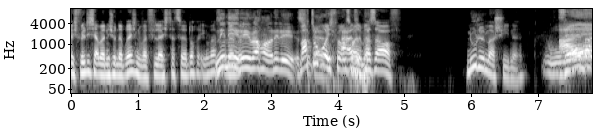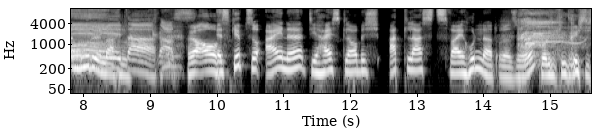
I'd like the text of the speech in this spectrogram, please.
ich will dich aber nicht unterbrechen, weil vielleicht hast du ja doch irgendwas. Nee, nee, so. nee, mach mal, nee, nee. Mach du geil. ruhig für uns Also, heute pass mit. auf. Nudelmaschine. Wow. selber Nudeln machen. Alter. Krass. Hör auf. Es gibt so eine, die heißt, glaube ich, Atlas 200 oder so. Die klingt richtig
